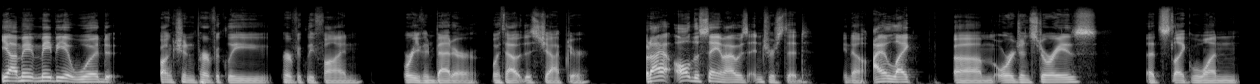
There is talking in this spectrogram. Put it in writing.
yeah, may, maybe it would function perfectly, perfectly fine, or even better without this chapter. But I, all the same, I was interested. You know, I like um, origin stories. That's like one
